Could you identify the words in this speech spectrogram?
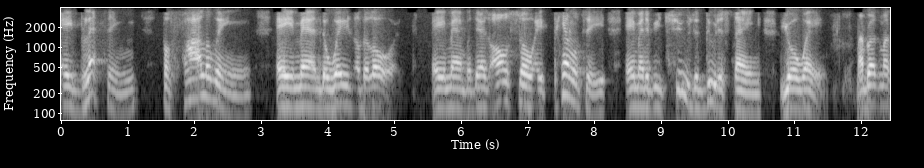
a blessing for following, amen, the ways of the Lord. Amen. But there's also a penalty, amen, if you choose to do this thing your way. My brothers, my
